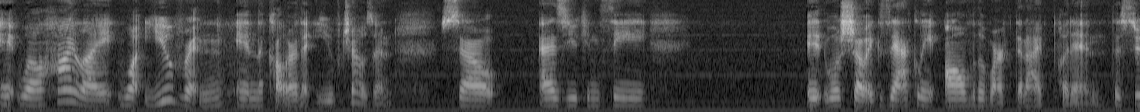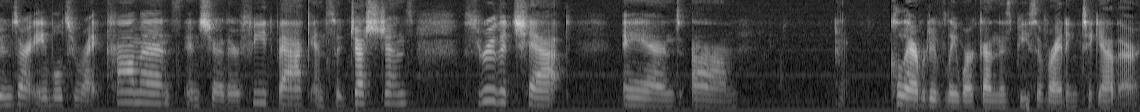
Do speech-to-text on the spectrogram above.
it will highlight what you've written in the color that you've chosen. So as you can see, it will show exactly all of the work that I've put in. The students are able to write comments and share their feedback and suggestions through the chat and um, collaboratively work on this piece of writing together.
